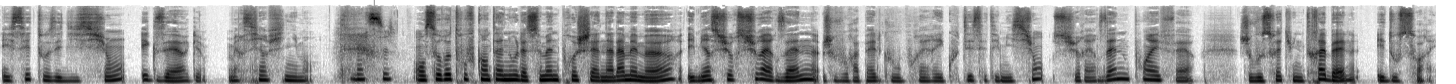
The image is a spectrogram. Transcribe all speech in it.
et c'est aux éditions Exergue. Merci infiniment. Merci. On se retrouve quant à nous la semaine prochaine à la même heure et bien sûr sur RZN. Je vous rappelle que vous pourrez réécouter cette émission sur rzn.fr. Je vous souhaite une très belle et douce soirée.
